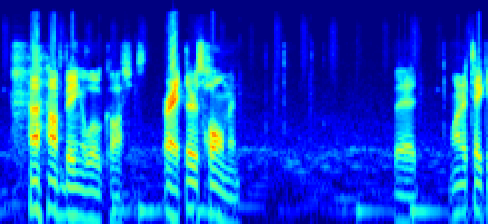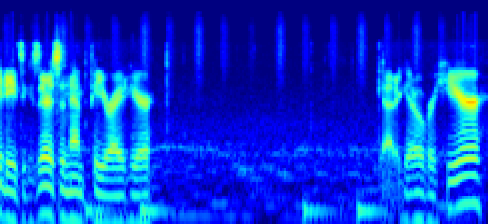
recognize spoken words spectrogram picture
I'm being a little cautious. Alright, there's Holman. But want to take it easy because there's an MP right here. Gotta get over here.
